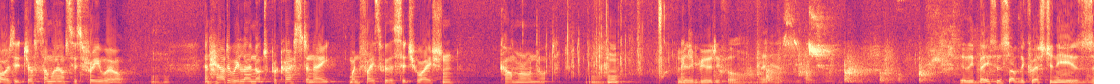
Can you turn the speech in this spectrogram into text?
Or is it just someone else's free will? Mm-hmm. And how do we learn not to procrastinate when faced with a situation, karma or not? Mm-hmm. Very you. beautiful, yes. The basis of the question is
